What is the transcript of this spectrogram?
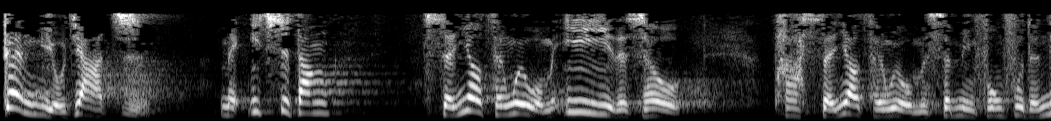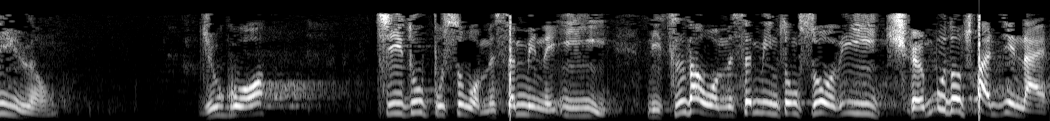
更有价值。每一次当神要成为我们意义的时候。他神要成为我们生命丰富的内容。如果基督不是我们生命的意义，你知道我们生命中所有的意义全部都串进来，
